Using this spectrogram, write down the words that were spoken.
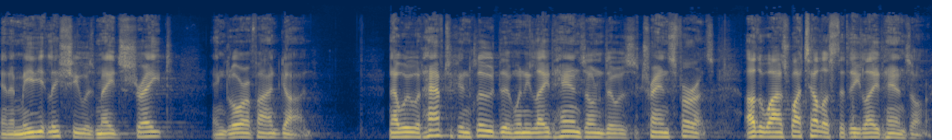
and immediately she was made straight and glorified God. Now, we would have to conclude that when he laid hands on her, there was a transference. Otherwise, why tell us that he laid hands on her?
